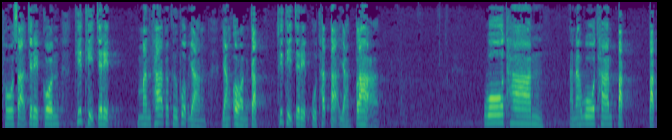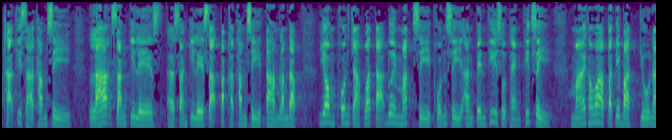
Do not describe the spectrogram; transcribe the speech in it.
โทสะจริตคน ทิฏฐิจริตมันทะก็คือพวกอย่างอย่างอ่อนกับทิฏฐิจริตอุทตตะอย่างกล้า โวทานอันนะโวทานปัก ปักขะที่สาธรรมสี่ละสังกิเลสสังกิเลสะปักขธรรมสี่ตามลำดับ ย่อมพ้นจากวัตตะด้วยมรรคสี่ผลสี่อันเป็นที่สุดแห่งทิศสี่หมายคำว่าปฏิบัติอยู่ใน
